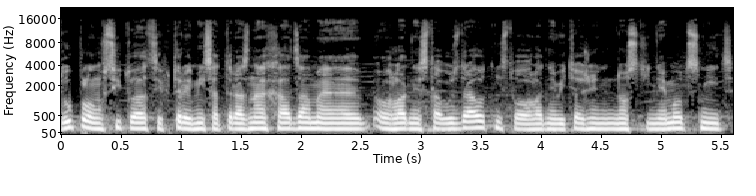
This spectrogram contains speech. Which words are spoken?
duplom v situácii, v ktorej my sa teraz nachádzame ohľadne stavu zdravotníctva, ohľadne vyťaženosti nemocníc,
